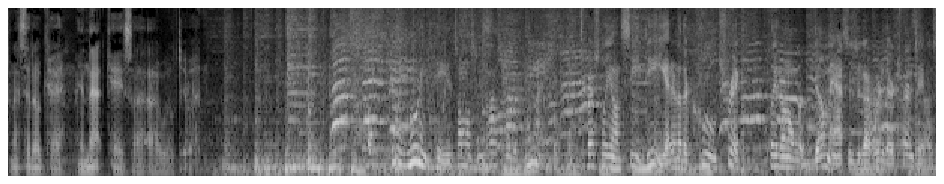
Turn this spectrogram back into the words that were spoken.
And I said, okay, in that case, I, I will do it. Kelly Mooney P. It's almost impossible to find, especially on CD. Yet another cruel trick played on all the dumbasses who got rid of their turntables.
